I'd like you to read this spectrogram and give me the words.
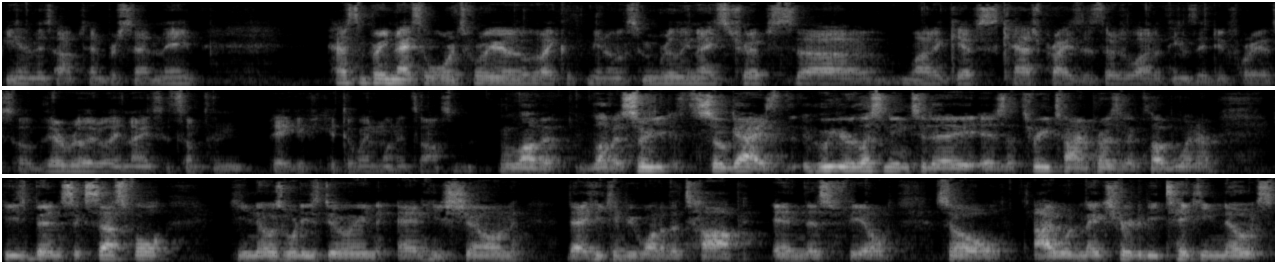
being in the top 10%, and they have some pretty nice awards for you, like you know some really nice trips, uh, a lot of gifts, cash prizes. There's a lot of things they do for you, so they're really really nice. It's something big. If you get to win one, it's awesome. Love it, love it. So so guys, who you're listening today is a three-time President Club winner. He's been successful. He knows what he's doing, and he's shown that he can be one of the top in this field. So I would make sure to be taking notes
